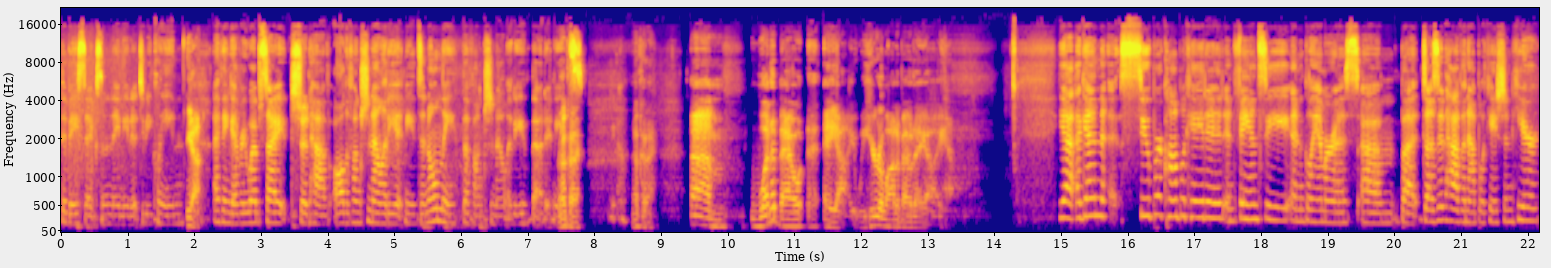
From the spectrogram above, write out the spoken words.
the basics and they need it to be clean. yeah. I think every website should have all the functionality it needs and only the functionality that it needs. Okay. Yeah. Okay. Um, what about AI? We hear a lot about AI. Yeah, again, super complicated and fancy and glamorous. Um, but does it have an application here?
